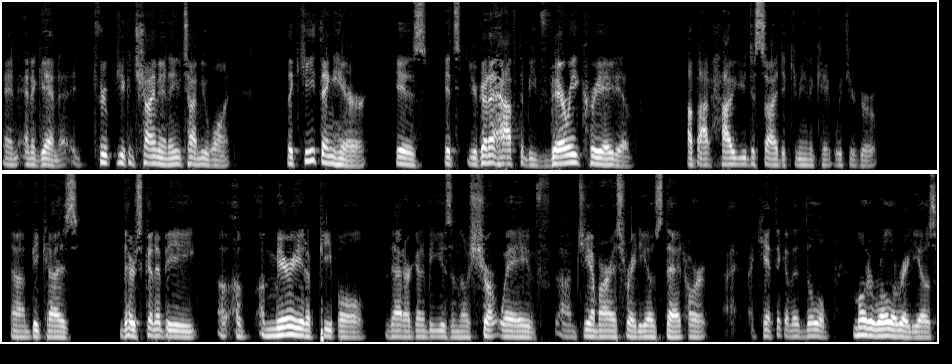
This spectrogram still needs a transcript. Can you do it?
and and again, troop, you can chime in anytime you want. The key thing here is it's you're going to have to be very creative about how you decide to communicate with your group, um, because there's going to be a, a, a myriad of people that are going to be using those shortwave um, GMRS radios that are I can't think of the, the little Motorola radios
